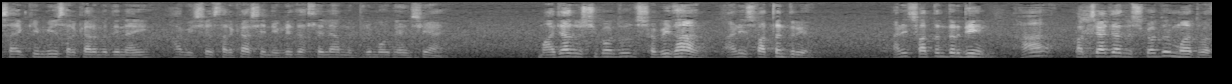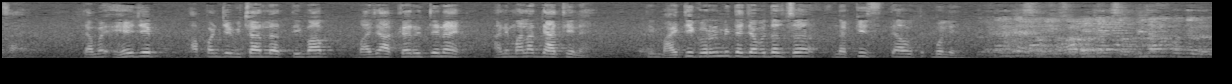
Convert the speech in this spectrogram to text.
असं आहे की मी सरकारमध्ये नाही हा विषय सरकारशी निगडीत असलेल्या मंत्री महोदयांशी आहे. माझ्या दृष्टिकोनातून संविधान आणि स्वातंत्र्य आणि स्वातंत्र्य दिन हा पक्षाच्या दृष्टिकोनातून महत्त्वाचा आहे. त्यामुळे हे जे आपण जे विचारलं ती बाब माझ्या अखत्यारीतली नाही आणि मला ज्ञाती नाही. ती माहिती करून मी त्याच्याबद्दलचं नक्कीच त्या बोलेन. संविधानाबद्दल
